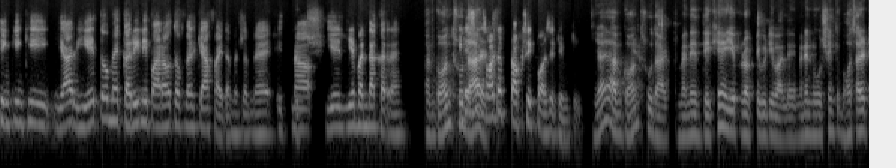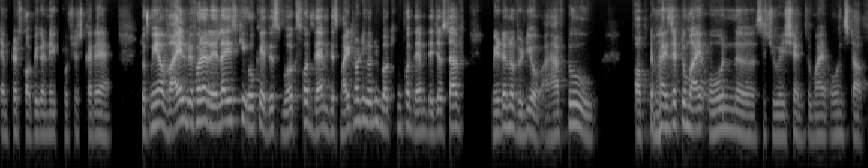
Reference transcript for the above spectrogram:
thinking कि यार ये तो मैं कर ही नहीं पा रहा हूँ तो फिर क्या फ़ायदा मतलब मैं इतना ये ये बंदा कर रहा है i've gone through it that sort of toxic positivity yeah, yeah, I've gone yeah. through that. मैंने देखे हैं ये प्रोडक्टिविटी वाले मैंने नोशन के बहुत सारे टेम्पलेट्स कॉपी करने की कोशिश करे हैं took me a while before I realized कि okay this works for them this might not even be working for them they just have made in a video I have to optimize it to my own uh, situation to my own stuff?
